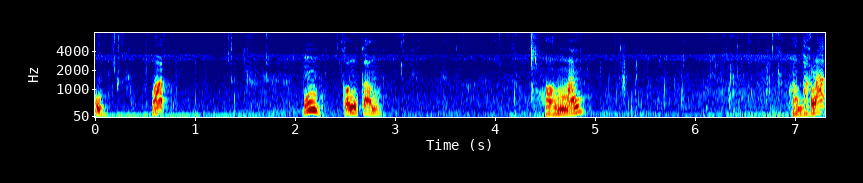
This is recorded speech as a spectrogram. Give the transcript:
มมัดอืมกลมกลมหอมมัน หอมผักละ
